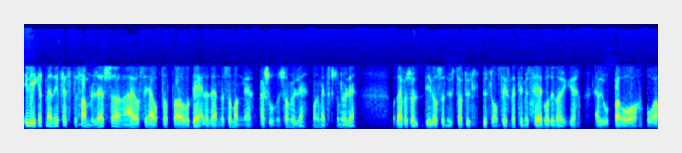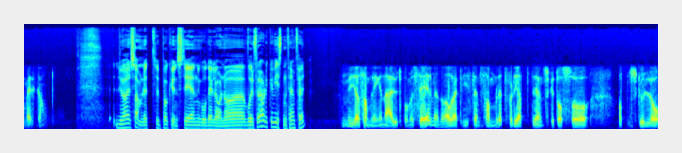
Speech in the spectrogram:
I likhet med de fleste samlere så er også jeg opptatt av å dele den med så mange personer som mulig. Mange mennesker som mulig. Og Derfor så driver vi også en utstrakt utlånsvirksomhet til museer både i Norge, Europa og, og, Amerika. Du har samlet på kunst i en god del år nå. Hvorfor har du ikke vist den frem før? Mye av samlingen er ute på museer, men den har aldri vært vist frem samlet. Fordi at de ønsket også at den skulle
